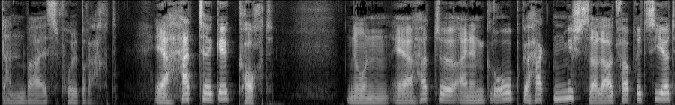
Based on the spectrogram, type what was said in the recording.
Dann war es vollbracht. Er hatte gekocht. Nun, er hatte einen grob gehackten Mischsalat fabriziert,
